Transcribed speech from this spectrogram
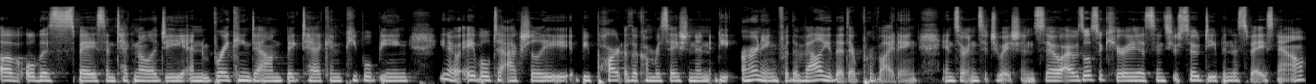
of all this space and technology and breaking down big tech and people being, you know, able to actually be part of the conversation and be earning for the value that they're providing in certain situations. So I was also curious since you're so deep in the space now,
